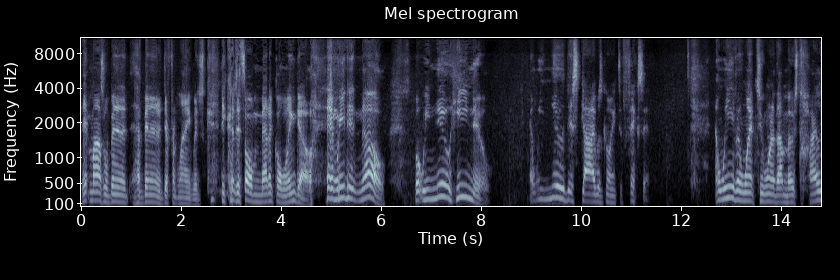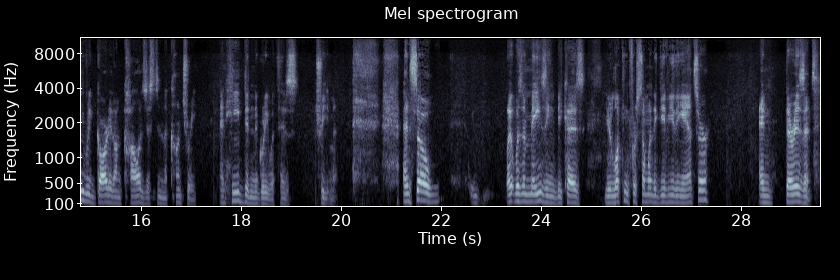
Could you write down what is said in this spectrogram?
it might as well been a, have been in a different language because it's all medical lingo and we didn't know but we knew he knew and we knew this guy was going to fix it and we even went to one of the most highly regarded oncologists in the country and he didn't agree with his treatment and so it was amazing because you're looking for someone to give you the answer and there isn't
